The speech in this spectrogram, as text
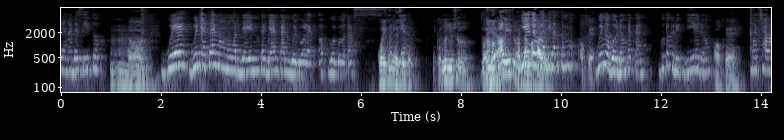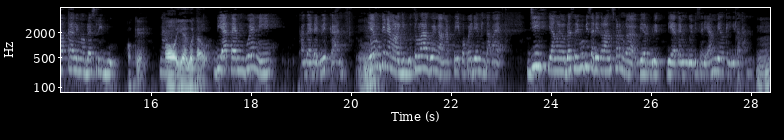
yang ada si itu. Heeh. gue gue niatnya emang mau ngerjain kerjaan kan gue bawa laptop gue bawa tas Gue ikut gak kerja. sih itu? Ikut. lu nyusul Oh, pertama iya. kali itu iya itu yang kita ketemu Oke. gue nggak bawa dompet kan gue pakai duit dia dong Oke. matcha latte lima belas ribu Oke. nah Oh iya gue tahu. di ATM gue nih kagak ada duit kan Hmm. dia mungkin emang lagi butuh lah gue nggak ngerti pokoknya dia minta kayak Ji, yang 15.000 ribu bisa ditransfer nggak? Biar duit di ATM gue bisa diambil kayak gitu kan? Hmm.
